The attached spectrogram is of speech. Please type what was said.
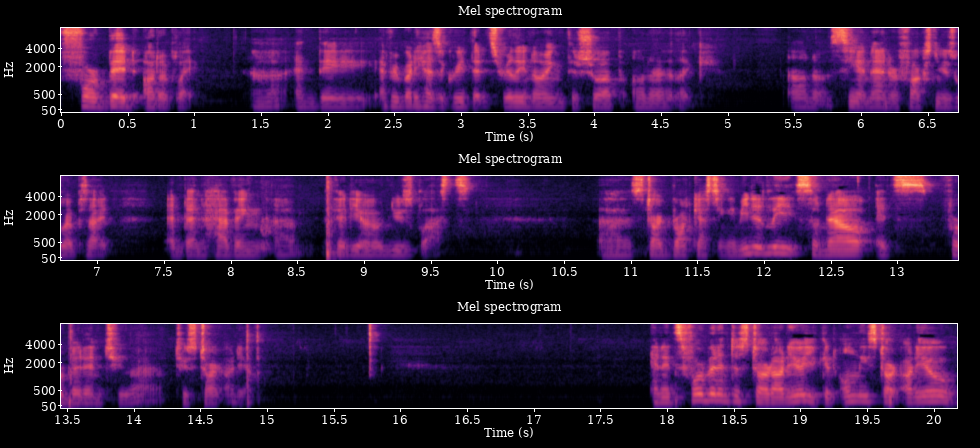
forbid autoplay. Uh, and they everybody has agreed that it's really annoying to show up on a like I don't know CNN or Fox News website and then having um, video news blasts uh, start broadcasting immediately. So now it's forbidden to uh, to start audio. And it's forbidden to start audio. You can only start audio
